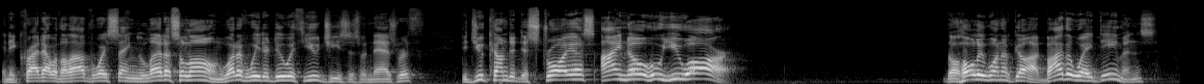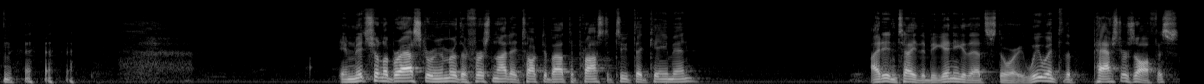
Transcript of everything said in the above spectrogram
and he cried out with a loud voice, saying, Let us alone. What have we to do with you, Jesus of Nazareth? Did you come to destroy us? I know who you are, the Holy One of God. By the way, demons. In Mitchell, Nebraska, remember the first night I talked about the prostitute that came in? I didn't tell you the beginning of that story. We went to the pastor's office,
